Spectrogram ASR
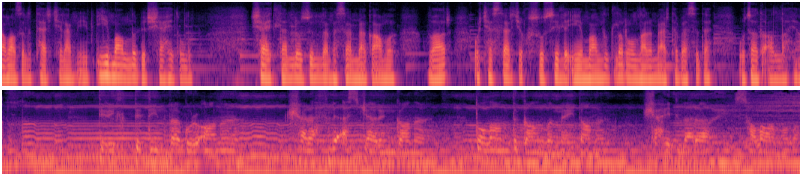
namazını tərk eləməyib. İmanlı bir şəhid olub. Şəhidlərin özündə məsələn məqamı var. O kəslər ki, xüsusilə imanlıdırlar, onların mərtəbəsi də ucadır Allah yanında. Diriltdi din və Qur'anı Şərəfli əskərin qanı Dolandı qanlı meydanı Şəhidlərə salam ola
